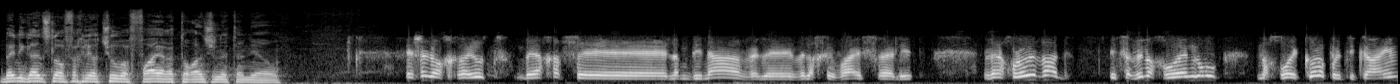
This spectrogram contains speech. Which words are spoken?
בני גנץ לא הופך להיות שוב הפראייר התורן של נתניהו? יש לנו אחריות ביחס אה, למדינה ול, ולחברה הישראלית, ואנחנו לא לבד. ניצבים מאחורינו, מאחורי כל הפוליטיקאים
